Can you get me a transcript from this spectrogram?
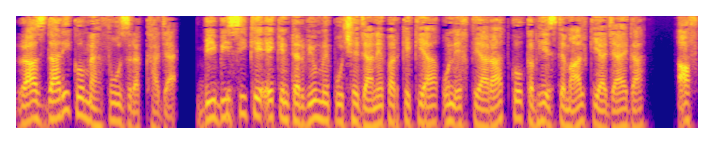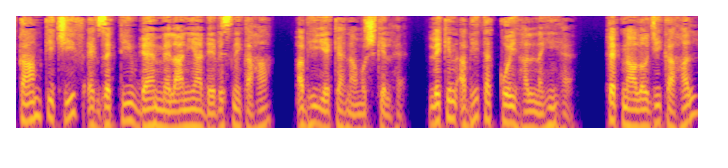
राजदारी को महफूज रखा जाए। बीबीसी के एक इंटरव्यू में पूछे जाने पर कि क्या उन इख्तियारात को कभी इस्तेमाल किया जाएगा? आफकाम की chief executive dame Melanie Dawes ने कहा, अभी ये कहना मुश्किल है, लेकिन अभी तक कोई हल नहीं है। टेक्नोलॉजी का हल,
